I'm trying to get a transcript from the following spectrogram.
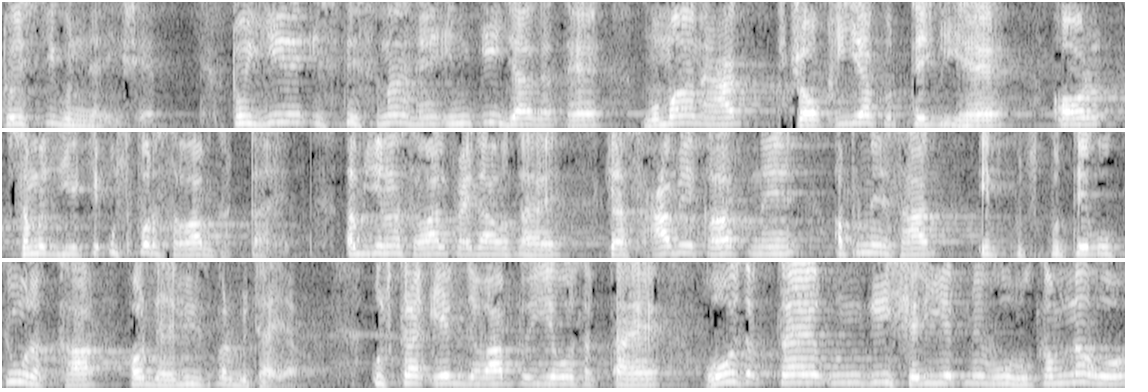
تو اس کی گنجائش ہے۔ تو یہ استثنا ہے ان کی اجازت ہے۔ ممانعات شوقیہ کتے کی ہے اور سمجھیے کہ اس پر ثواب گھٹتا ہے۔ اب یہاں سوال پیدا ہوتا ہے کہ اصحاب کاف نے اپنے ساتھ ایک کچھ کتے کو کیوں رکھا اور دہلیز پر بٹھایا؟ اس کا ایک جواب تو یہ ہو سکتا ہے، ہو سکتا ہے ان کی شریعت میں وہ حکم نہ ہو،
